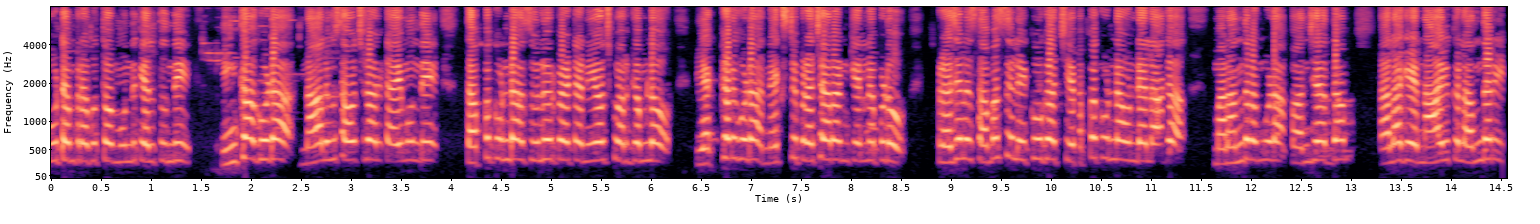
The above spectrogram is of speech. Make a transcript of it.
కూటమి ప్రభుత్వం ముందుకెళ్తుంది. ఇంకా కూడా నాలుగు సంవత్సరాల టైం ఉంది. తప్పకుండా సూలూరుపేట నియోజకవర్గంలో ఎక్కడ కూడా నెక్స్ట్ ప్రచారానికి వెళ్ళినప్పుడు ప్రజల సమస్యలు ఎక్కువగా చెప్పకుండా ఉండేలాగా మనందరం కూడా పనిచేద్దాం. అలాగే నాయకులందరి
